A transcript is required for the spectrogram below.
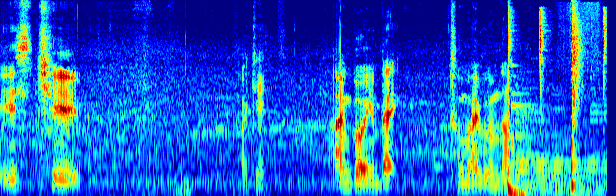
it's cheap. Okay, I'm going back to my room now.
